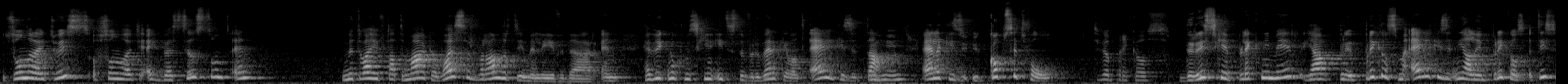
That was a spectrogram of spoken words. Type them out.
zonder dat je het wist, of zonder dat je echt bij stilstond. En met wat heeft dat te maken? Wat is er veranderd in mijn leven daar? En heb ik nog misschien iets te verwerken? Want eigenlijk is het dat. Mhm. Eigenlijk is je kop zit vol. Te veel prikkels. Er is geen plek niet meer. Ja, pri- prikkels, maar eigenlijk is het niet alleen prikkels. Het is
